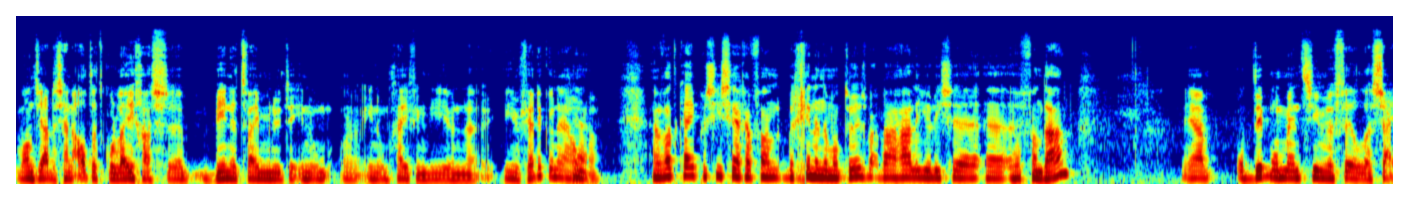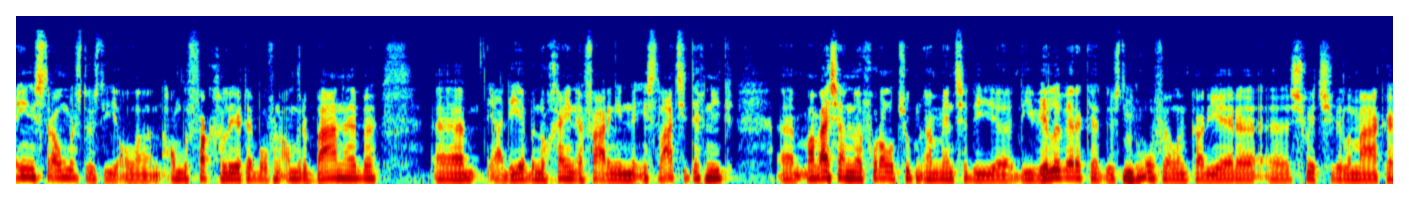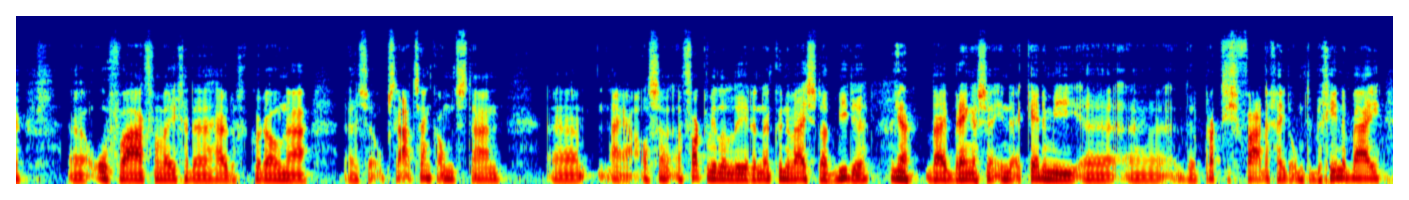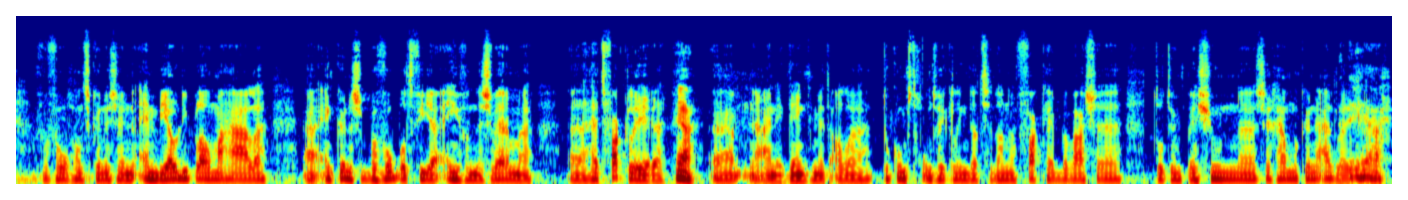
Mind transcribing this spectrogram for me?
want ja, er zijn altijd collega's binnen twee minuten in, om, in de omgeving die hun, die hun verder kunnen helpen. Ja. En wat kan je precies zeggen van beginnende monteurs? Waar, waar halen jullie ze vandaan? Ja, op dit moment zien we veel uh, zij-instromers, dus die al een ander vak geleerd hebben of een andere baan hebben. Uh, ja, die hebben nog geen ervaring in de installatietechniek. Uh, maar wij zijn vooral op zoek naar mensen die, die willen werken. Dus die mm-hmm. ofwel een carrière switch willen maken, of waar vanwege de huidige corona ze op straat zijn komen te staan. Uh, nou ja, als ze een vak willen leren, dan kunnen wij ze dat bieden. Ja. Wij brengen ze in de academy uh, uh, de praktische vaardigheden om te beginnen bij. Vervolgens kunnen ze een mbo-diploma halen. en kunnen ze bijvoorbeeld via een van de zwermen het vak leren. Ja. nou, en ik denk met alle toekomstige ontwikkeling dat ze dan een vak hebben waar ze tot hun pensioen zich helemaal kunnen uitleven. Ja.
